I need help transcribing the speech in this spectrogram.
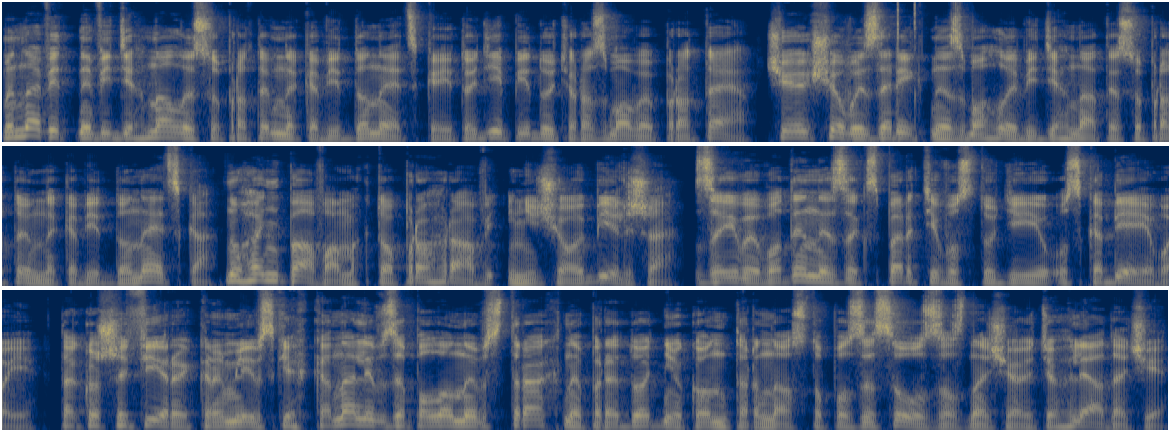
Ми навіть не відігнали супротивника від Донецька, і тоді підуть розмови про те, що якщо ви за рік не змогли відігнати супротивника від Донецька, ну ганьба вам, хто програв і нічого більше, заявив один із експертів у студії Ускабєєвої. Також ефіри кремлівських каналів заполонив страх напередодні контрнаступу ЗСУ, зазначають оглядачі.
